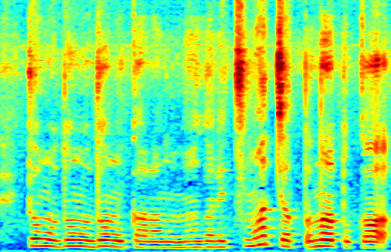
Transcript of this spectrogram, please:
「どもどもども」からの流れ詰まっちゃったなとか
